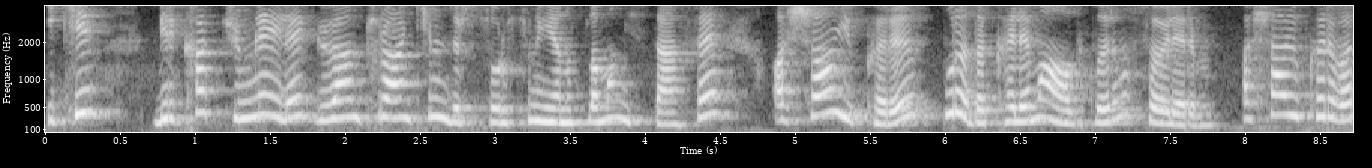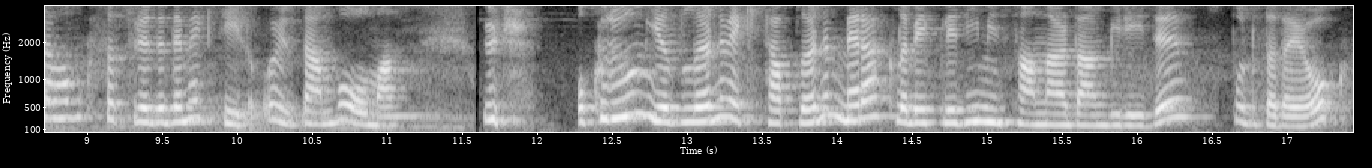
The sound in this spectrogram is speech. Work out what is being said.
2. Birkaç cümleyle Güven Turan kimdir sorusunu yanıtlamam istense aşağı yukarı burada kaleme aldıklarımı söylerim. Aşağı yukarı var ama bu kısa sürede demek değil. O yüzden bu olmaz. 3. Okuduğum yazılarını ve kitaplarını merakla beklediğim insanlardan biriydi. Burada da yok.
